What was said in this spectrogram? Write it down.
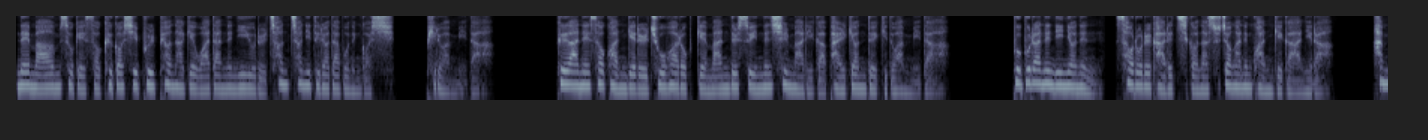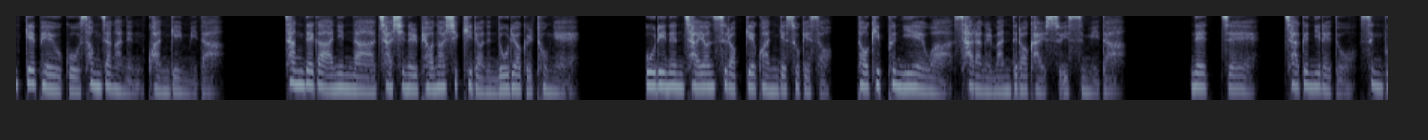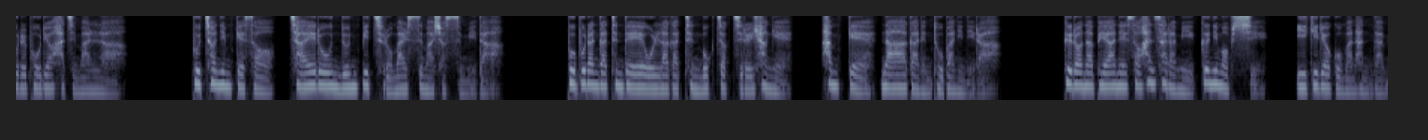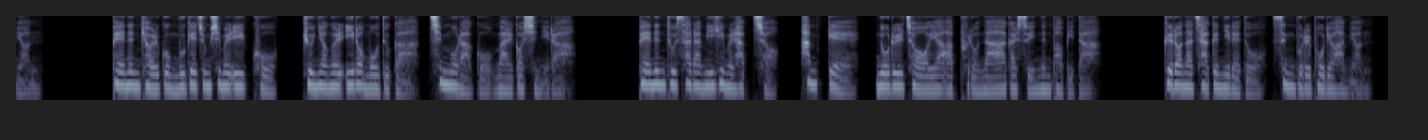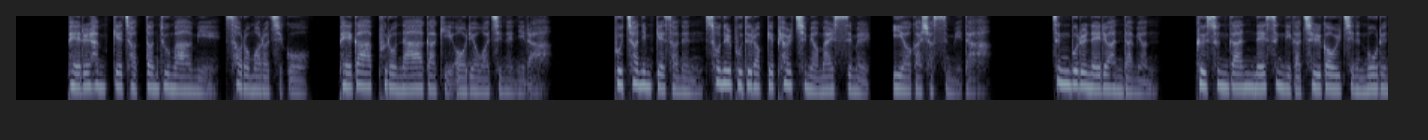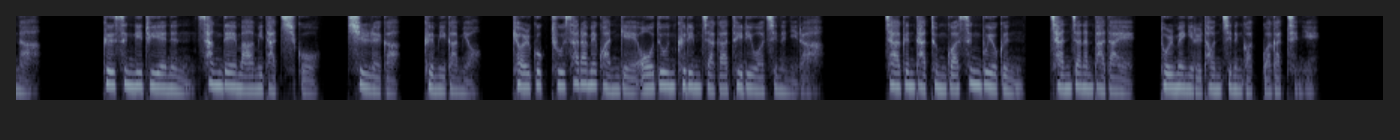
내 마음 속에서 그것이 불편하게 와닿는 이유를 천천히 들여다보는 것이 필요합니다. 그 안에서 관계를 조화롭게 만들 수 있는 실마리가 발견되기도 합니다. 부부라는 인연은 서로를 가르치거나 수정하는 관계가 아니라 함께 배우고 성장하는 관계입니다. 상대가 아닌 나 자신을 변화시키려는 노력을 통해 우리는 자연스럽게 관계 속에서 더 깊은 이해와 사랑을 만들어 갈 수 있습니다. 넷째, 작은 일에도 승부를 보려 하지 말라. 부처님께서 자애로운 눈빛으로 말씀하셨습니다. 부부란 같은 데에 올라 같은 목적지를 향해 함께 나아가는 도반이니라. 그러나 배 안에서 한 사람이 끊임없이 이기려고만 한다면 배는 결국 무게중심을 잃고 균형을 잃어 모두가 침몰하고 말 것이니라. 배는 두 사람이 힘을 합쳐 함께 노를 저어야 앞으로 나아갈 수 있는 법이다. 그러나 작은 일에도 승부를 보려 하면 배를 함께 졌던 두 마음이 서로 멀어지고 배가 앞으로 나아가기 어려워지느니라. 부처님께서는 손을 부드럽게 펼치며 말씀을 이어가셨습니다. 승부를 내려 한다면 그 순간 내 승리가 즐거울지는 모르나 그 승리 뒤에는 상대의 마음이 다치고 신뢰가 금이 가며 결국 두 사람의 관계에 어두운 그림자가 드리워지느니라. 작은 다툼과 승부욕은 잔잔한 바다에 돌멩이를 던지는 것과 같으니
